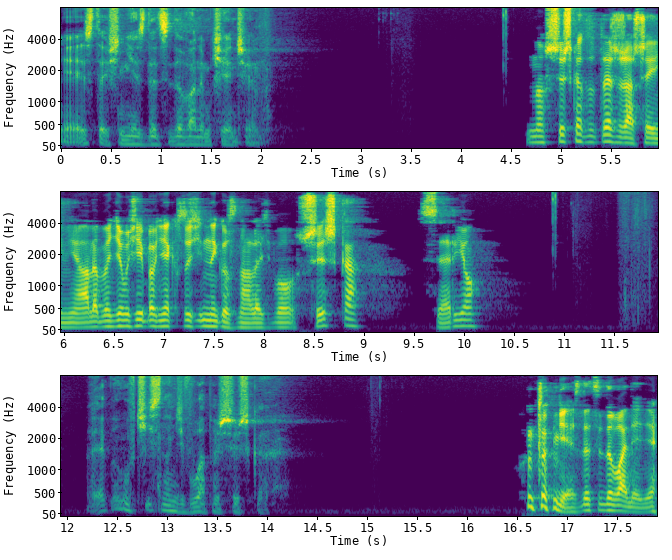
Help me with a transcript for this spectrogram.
nie jesteś niezdecydowanym księciem. No szyszka to też raczej nie, ale będziemy musieli pewnie jak coś innego znaleźć, bo szyszka? Serio? A jakby mu wcisnąć w łapę szyszkę? To nie, zdecydowanie nie.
